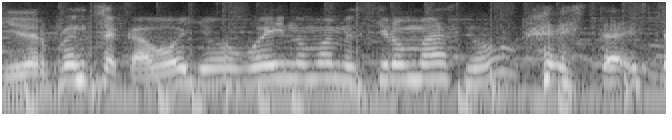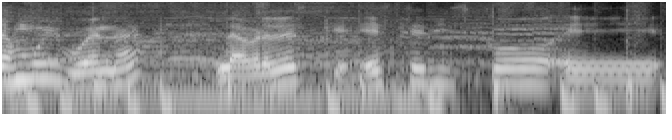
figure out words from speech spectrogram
Y de repente se acabó yo, güey, no mames, quiero más, ¿no? está, está muy buena. La verdad es que este disco, eh,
